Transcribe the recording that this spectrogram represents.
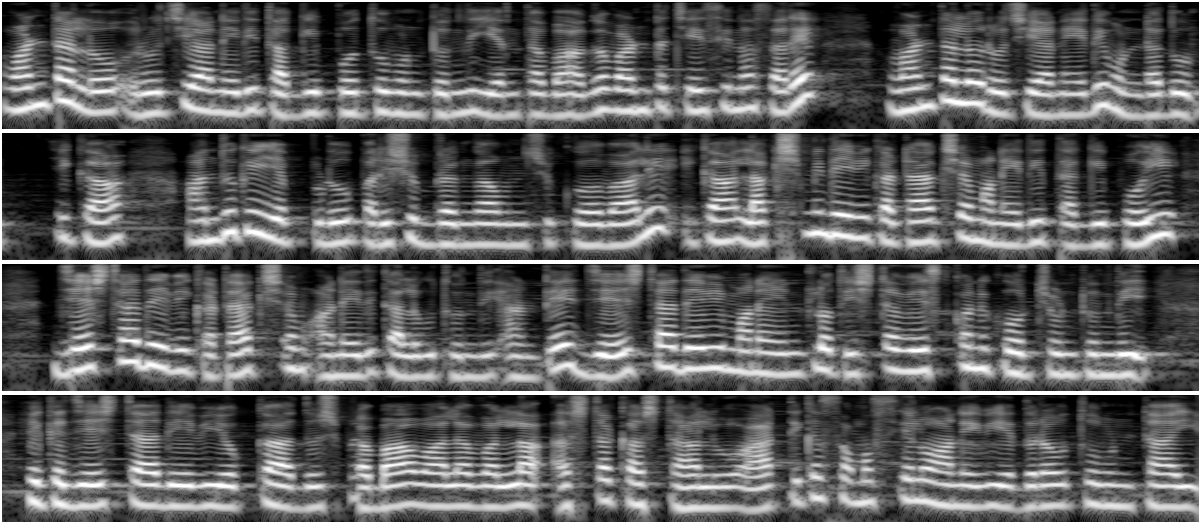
వంటలో రుచి అనేది తగ్గిపోతూ ఉంటుంది. ఎంత బాగా వంట చేసినా సరే వంటలో రుచి అనేది ఉండదు. ఇక అందుకే ఎప్పుడు పరిశుభ్రంగా ఉంచుకోవాలి. ఇక లక్ష్మీదేవి కటాక్షం అనేది తగ్గిపోయి జ్యేష్ఠాదేవి కటాక్షం అనేది కలుగుతుంది. అంటే జ్యేష్ఠాదేవి మన ఇంట్లో తిష్ట వేసుకొని కూర్చుంటుంది. ఇక జ్యేష్ఠాదేవి యొక్క దుష్ప్రభావాల వల్ల అష్ట కష్టాలు ఆర్థిక సమస్యలు అనేవి ఎదురవుతూ ఉంటాయి.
